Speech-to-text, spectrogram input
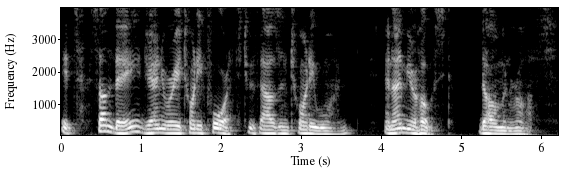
It's Sunday, January 24th, 2021, and I'm your host, Dalman Ross.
